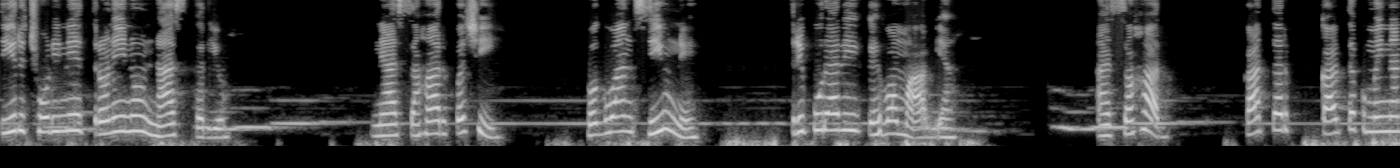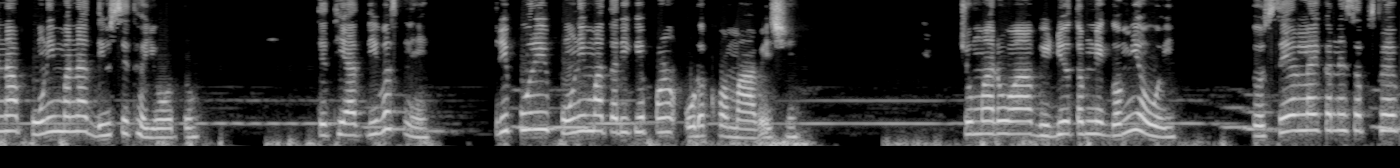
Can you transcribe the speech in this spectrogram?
તીર છોડીને ત્રણેયનો નાશ કર્યો. ને આ સંહાર પછી ભગવાન શિવને ત્રિપુરારી કહેવામાં આવ્યા. આ સંહાર કાતર, કારતક મહિનાના પૂર્ણિમાના દિવસે થયો હતો. તેથી આ દિવસને ત્રિપુરી પૂર્ણિમા તરીકે પણ ઓળખવામાં આવે છે. જો મારો આ વીડિયો તમને ગમ્યો હોય, તો શેર લાઈક અને સબસ્ક્રાઈબ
